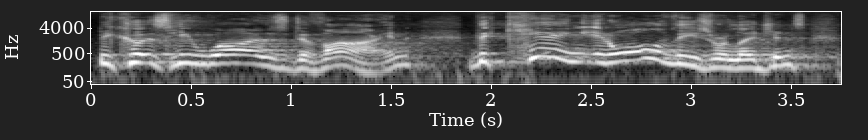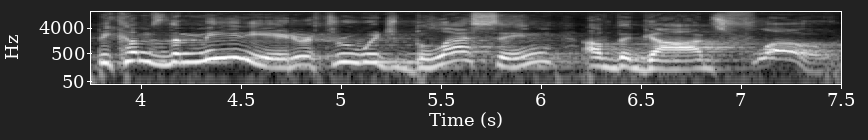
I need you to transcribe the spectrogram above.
because he was divine, the king in all of these religions becomes the mediator through which blessing of the gods flowed.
